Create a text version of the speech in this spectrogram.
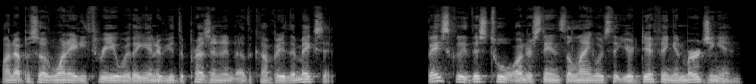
on episode 183 where they interviewed the president of the company that makes it. Basically, this tool understands the language that you're diffing and merging in.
